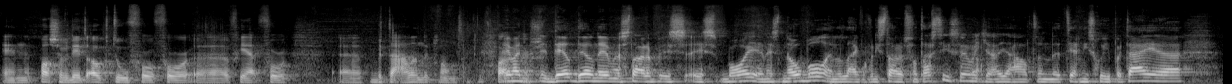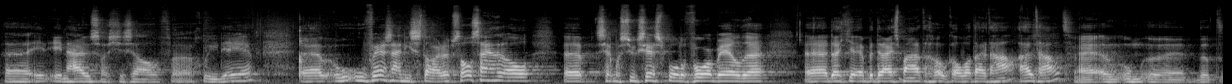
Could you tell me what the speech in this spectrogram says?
En passen we dit ook toe voor, voor, eh, voor, ja, voor eh, betalende klanten, partners. maar deel, deelnemen aan een start-up is, is mooi en is nobel. En dat lijkt me voor die start-ups fantastisch. Hè? Want je, je haalt een eh, technisch goede partij eh, in, in huis als je zelf eh goede ideeën hebt. Hoe, hoe ver zijn die start-ups al? Zijn er al zeg maar succesvolle voorbeelden dat je er bedrijfsmatig ook al wat uithaal- uithaalt? Nou ja, om, dat,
